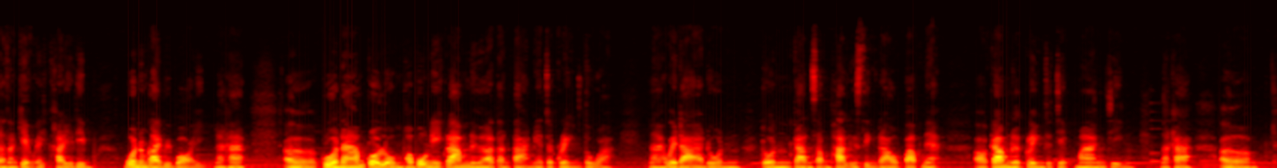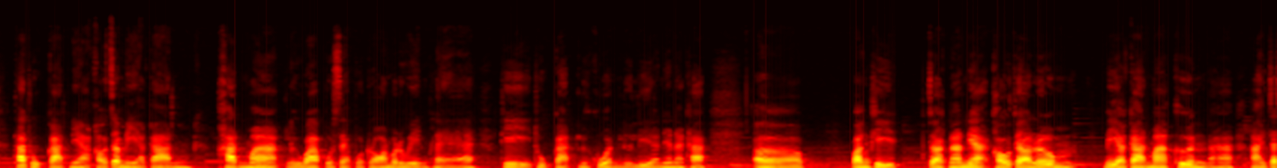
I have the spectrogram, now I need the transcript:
จะสังเกตว่าเอ๊ะใครที่บ้วนน้ำลายบ่อยๆนะคะกลัวน้ำกลัวลมเพราะพวกนี้กล้ามเนื้อต่างๆเนี่ยจะเกร็งตัวนะเวลาโดนโดนการสัมผัสหรือสิ่งเร้าปั๊บเนี่ยกล้ามเนื้อเกร็งจะเจ็บมากจริงนะคะถ้าถูกกัดเนี่ยเขาจะมีอาการ คันมากหรือว่าปวดแสบปวดร้อนบริเวณแผลที่ถูกกัดหรือข่วนหรือเลียเนี่ยนะคะบางทีจากนั้นเนี่ยเขาจะเริ่มมีอาการมากขึ้นนะคะหายใจ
